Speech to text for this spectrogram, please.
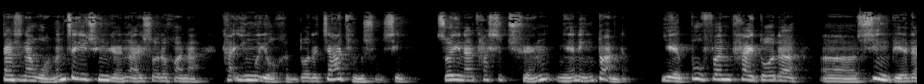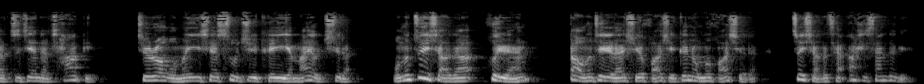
但是呢，我们这一群人来说的话呢，他因为有很多的家庭属性，所以呢，他是全年龄段的，也不分太多的呃性别的之间的差别。就是说，我们一些数据可以也蛮有趣的。我们最小的会员到我们这里来学滑雪，跟着我们滑雪的最小的才二十三个月，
